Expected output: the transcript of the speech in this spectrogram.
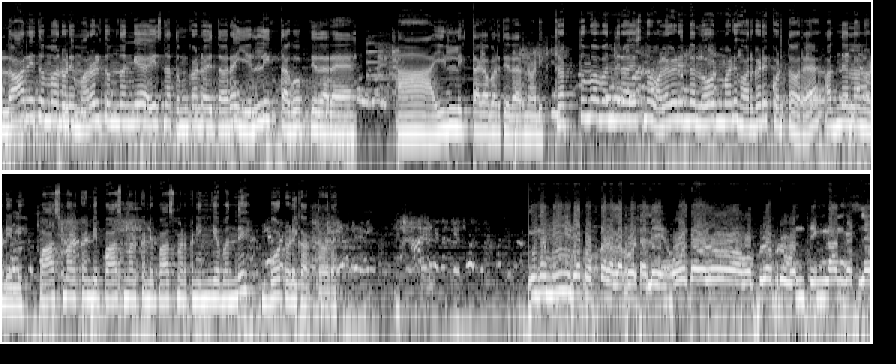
ಲಾರಿ ತುಂಬ ನೋಡಿ, ಮರಳು ತುಂಬ್ದಂಗೆ ಐಸ್ನ ತುಂಬ್ಕೊಂಡು ಹೋಯ್ತವ್ರೆ, ಎಲ್ಲಿಗೆ ತಗೋಗ್ತಿದ್ದಾರೆ? ಆ, ಇಲ್ಲಿಗೆ ತಗ ಬರ್ತಿದ್ದಾರೆ ನೋಡಿ. ಟ್ರಕ್ ತುಂಬ ಬಂದಿರೋ ಐಸ್ನ ಒಳಗಡೆಯಿಂದ ಲೋಡ್ ಮಾಡಿ ಹೊರಗಡೆ ಕೊಡ್ತಾವ್ರೆ. ಅದನ್ನೆಲ್ಲ ನೋಡಿ ಇಲ್ಲಿ. ಪಾಸ್ ಮಾಡ್ಕೊಂಡು ಪಾಸ್ ಮಾಡ್ಕೊಂಡು ಪಾಸ್ ಮಾಡ್ಕೊಂಡು ಹಿಂಗೆ ಬಂದು ಬೋಟ್ ಒಳಗೆ ಈಗ ಮೀನ್ ಹಿಡಿಯಕ್ ಹೋಗ್ತಾರಲ್ಲ ಬೋಟ್ ಅಲ್ಲಿ? ಹೋದವರು ಒಬ್ರೊಬ್ರು ಒಂದ್ ತಿಂಗ್ಳನ್ಗಟ್ಲೆ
